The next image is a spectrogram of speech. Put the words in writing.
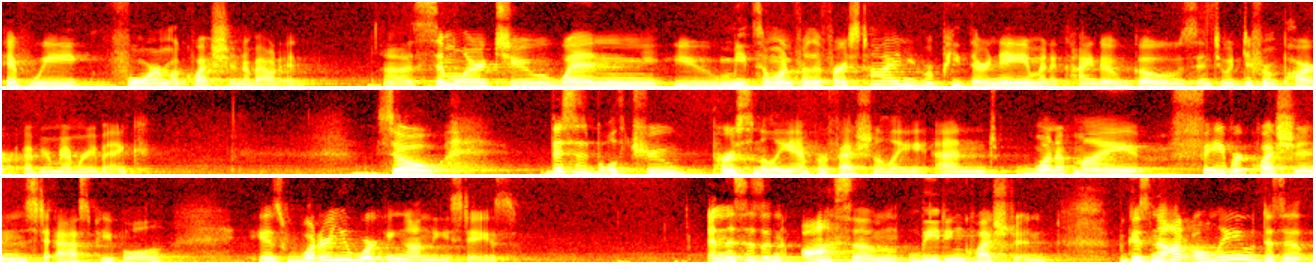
if we form a question about it. Uh, similar to when you meet someone for the first time, you repeat their name and it kind of goes into a different part of your memory bank. So this is both true personally and professionally. And one of my favorite questions to ask people is, what are you working on these days? And this is an awesome leading question because not only does it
